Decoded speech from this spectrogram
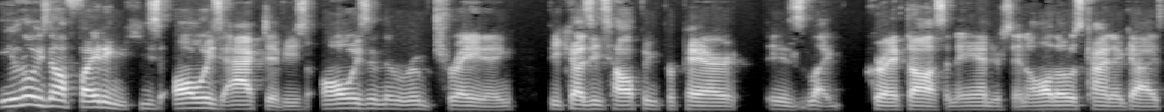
even though he's not fighting, he's always active. He's always in the room training because he's helping prepare is like Grant Dawson, Anderson, all those kind of guys.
